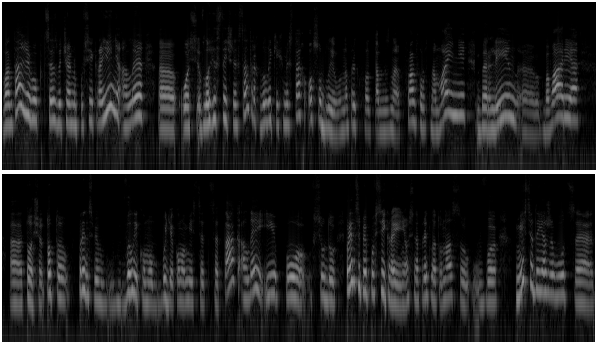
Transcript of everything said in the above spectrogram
вантажівок, це звичайно по всій країні, але е, ось в логістичних центрах, в великих містах особливо. Наприклад, там не знаю, Франкфурт на Майні, Берлін, Баварія. Тощо, тобто, в принципі, в великому будь-якому місці це так, але і по всюду, в принципі, по всій країні. Ось, наприклад, у нас в місті, де я живу, це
